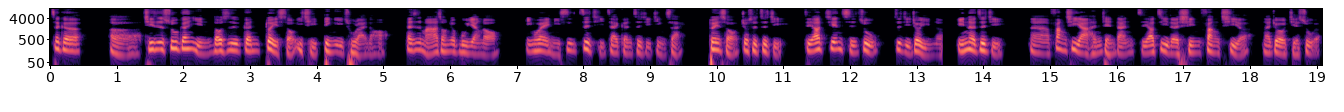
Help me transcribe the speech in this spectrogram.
这个呃，其实输跟赢都是跟对手一起定义出来的哈。但是马拉松就不一样喽，因为你是自己在跟自己竞赛，对手就是自己，只要坚持住，自己就赢了。赢了自己，那放弃啊很简单，只要自己的心放弃了，那就结束了。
